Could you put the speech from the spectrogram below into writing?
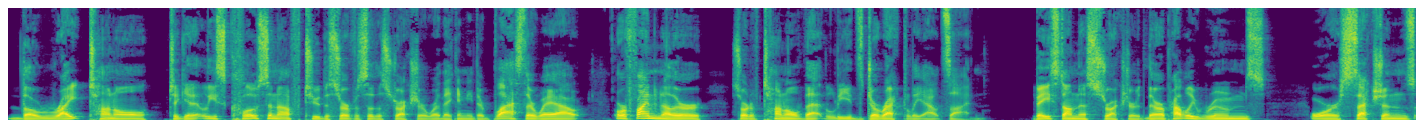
the right tunnel to get at least close enough to the surface of the structure where they can either blast their way out or find another sort of tunnel that leads directly outside. Based on this structure, there are probably rooms or sections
